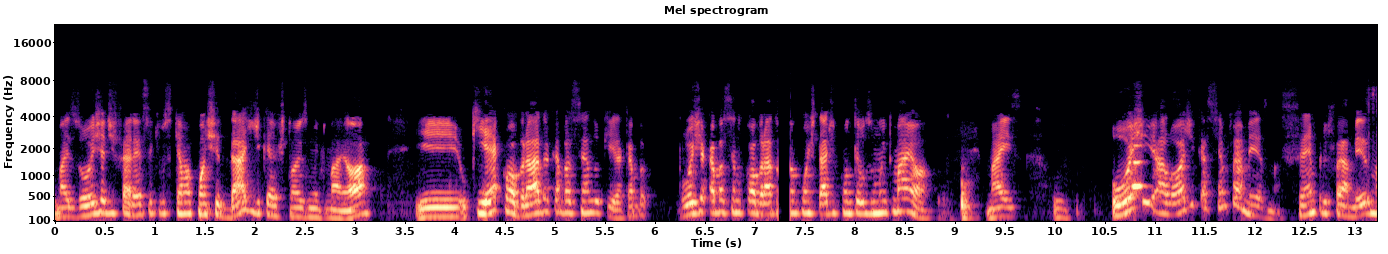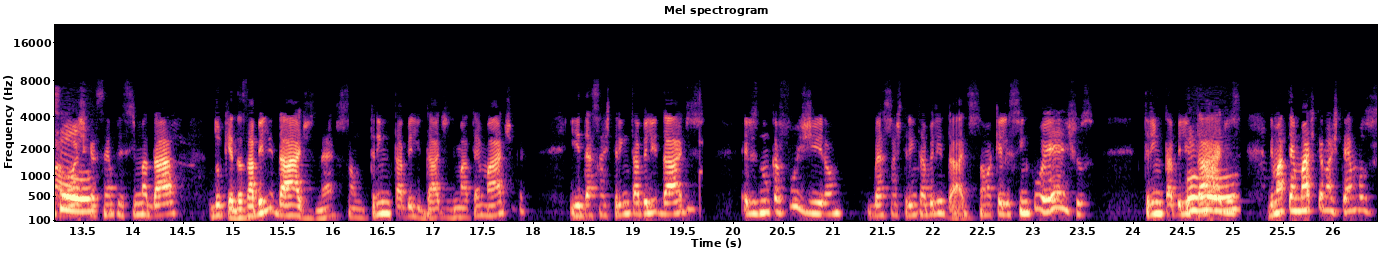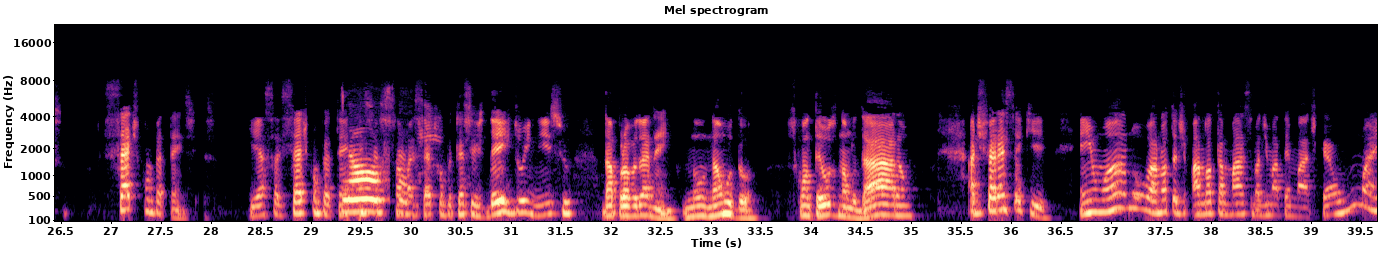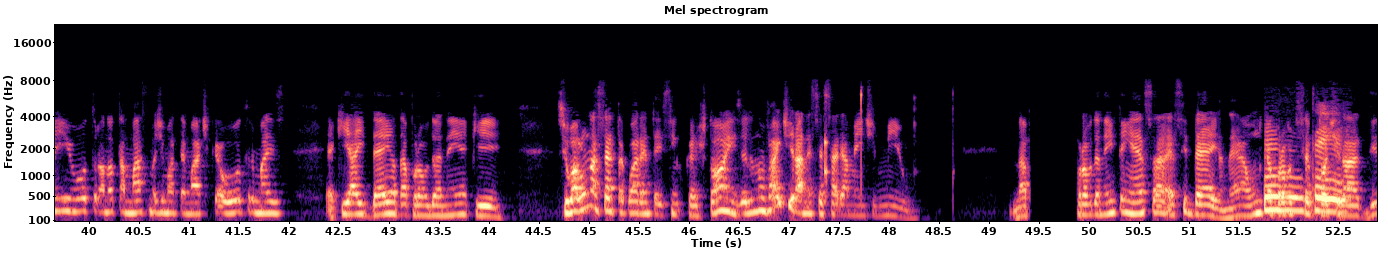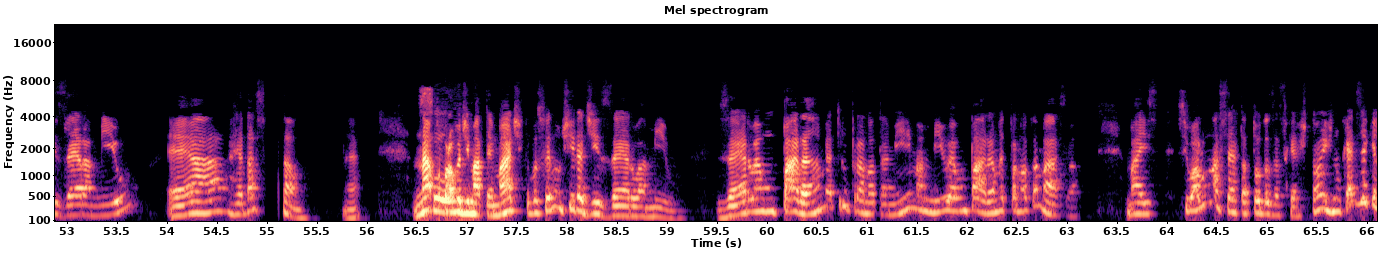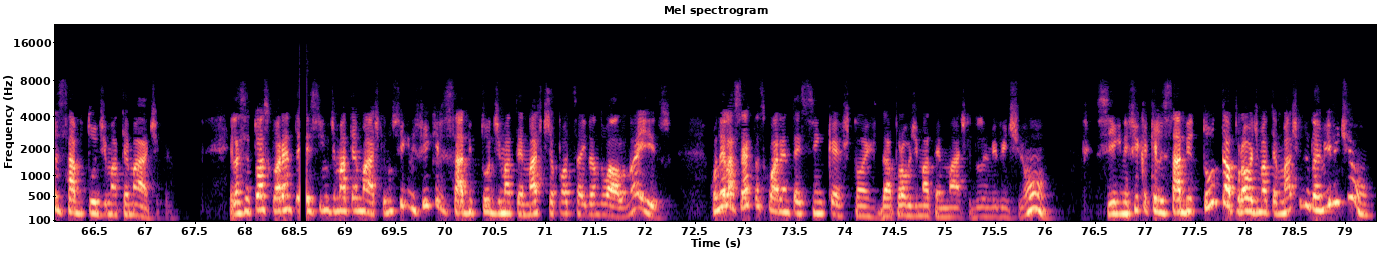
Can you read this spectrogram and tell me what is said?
Mas hoje a diferença é que você tem uma quantidade de questões muito maior e o que é cobrado acaba sendo o quê? Acaba, hoje acaba sendo cobrado uma quantidade de conteúdos muito maior. Mas hoje a lógica sempre foi a mesma. Sempre foi a mesma. Sim. A lógica é sempre em cima da, do quê? Das habilidades, né? São 30 habilidades de matemática e dessas 30 habilidades eles nunca fugiram dessas 30 habilidades. São aqueles cinco eixos, 30 habilidades. Uhum. De matemática, nós temos sete competências. E essas sete competências Nossa. são as sete competências desde o início da prova do Enem. Não, não mudou. Os conteúdos não mudaram. A diferença é que, em um ano, a nota, de, a nota máxima de matemática é uma, e em outro, a nota máxima de matemática é outra, mas é que a ideia da prova do Enem é que, se o aluno acerta 45 questões, ele não vai tirar necessariamente mil prova do Enem tem essa, essa ideia, né? A única prova que você pode tirar de zero a mil é a redação, né? Na Sim. prova de matemática, você não tira de zero a mil. Zero é um parâmetro para a nota mínima, mil é um parâmetro para a nota máxima. Mas se o aluno acerta todas as questões, não quer dizer que ele sabe tudo de matemática. Ele acertou as 45 de matemática. Não significa que ele sabe tudo de matemática e já pode sair dando aula. Não é isso. Quando ele acerta as 45 questões da prova de matemática de 2021, significa que ele sabe tudo da prova de matemática de 2021.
